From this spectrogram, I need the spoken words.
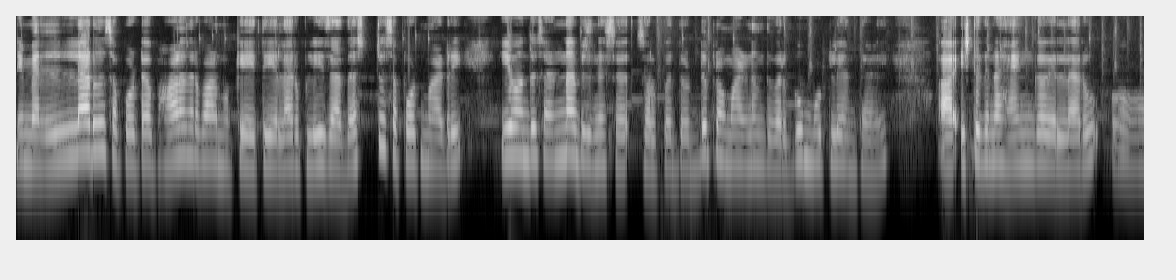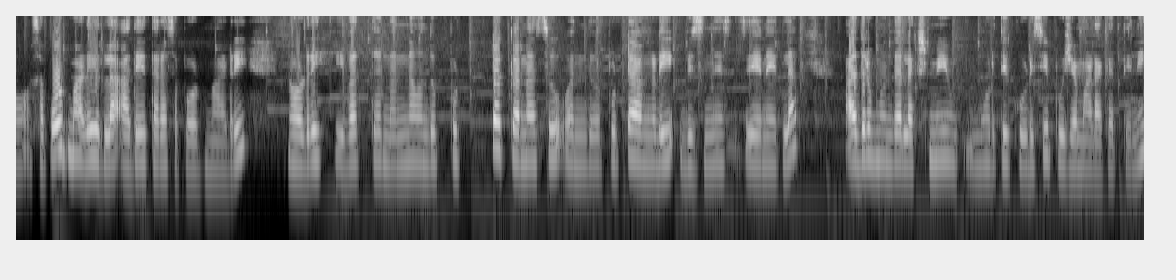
ನಿಮ್ಮೆಲ್ಲರದು ಸಪೋರ್ಟ್ ಭಾಳ ಅಂದ್ರೆ ಭಾಳ ಮುಖ್ಯ ಐತಿ. ಎಲ್ಲರೂ ಪ್ಲೀಸ್ ಆದಷ್ಟು ಸಪೋರ್ಟ್ ಮಾಡಿರಿ. ಈ ಒಂದು ಸಣ್ಣ ಬಿಸ್ನೆಸ್ ಸ್ವಲ್ಪ ದೊಡ್ಡ ಪ್ರಮಾಣದವರೆಗೂ ಮುಟ್ಲಿ ಅಂತೇಳಿ. ಆ, ಇಷ್ಟು ದಿನ ಹೆಂಗೆ ಎಲ್ಲರೂ ಸಪೋರ್ಟ್ ಮಾಡಿರಲ್ಲ ಅದೇ ಥರ ಸಪೋರ್ಟ್ ಮಾಡಿರಿ. ನೋಡಿರಿ, ಇವತ್ತು ನನ್ನ ಒಂದು ಪುಟ್ಟ ಕನಸು, ಒಂದು ಪುಟ್ಟ ಅಂಗಡಿ ಬಿಸ್ನೆಸ್ ಏನಿಲ್ಲ ಅದ್ರ ಮುಂದೆ ಲಕ್ಷ್ಮೀ ಮೂರ್ತಿ ಕೂಡಿಸಿ ಪೂಜೆ ಮಾಡಾಕತ್ತೀನಿ.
